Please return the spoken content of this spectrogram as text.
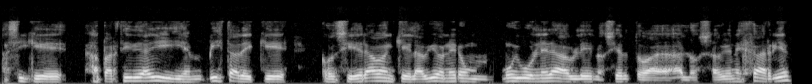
Así que a partir de ahí, en vista de que consideraban que el avión era muy vulnerable, ¿no es cierto?, a, los aviones Harrier,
